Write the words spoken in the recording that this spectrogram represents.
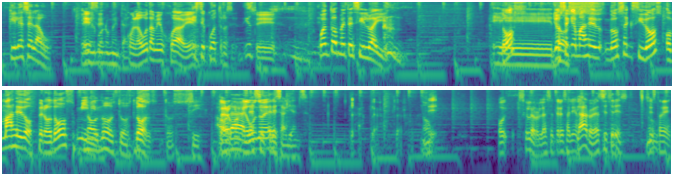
el que le hace la U en el Monumental. Con la U también juega bien. Ese 4 c Sí. ¿Cuántos mete Silva ahí? ¿Dos? Eh, Yo dos. sé que más de dos ex y dos o más de dos, pero dos mínimo. No, dos, dos, dos. Dos, sí. Claro, Ahora porque le uno hace es- tres Alianza. Claro, claro, claro. ¿No? Eh, oh, sí, claro, le hace tres alianzas. Claro, le hace tres. Sí, ¿no? está bien.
